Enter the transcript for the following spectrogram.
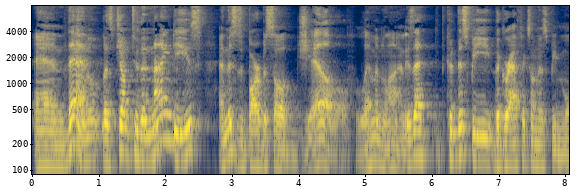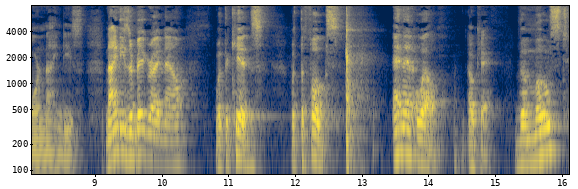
And then let's jump to the 90s. And this is Barbasol Gel Lemon Lime. Is that, could this be, the graphics on this be more 90s? 90s are big right now with the kids, with the folks. And then, well, okay. The most,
